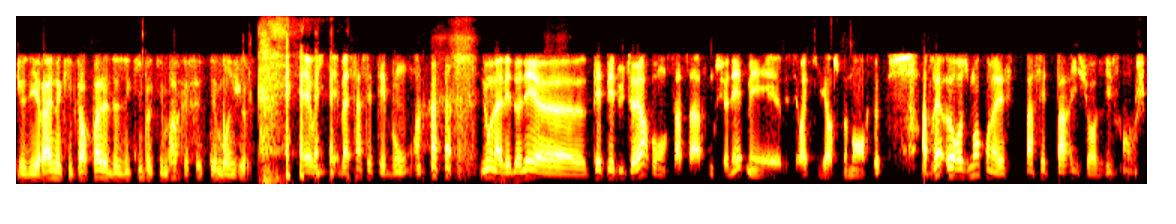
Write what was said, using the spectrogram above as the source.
Je dis Rennes qui perd pas les deux équipes qui marquent, c'était mon jeu. eh oui, eh ben ça c'était bon. Nous on avait donné euh, Pépé buteur, bon ça ça a fonctionné, mais c'est vrai qu'il est en ce moment en feu. Après heureusement qu'on n'avait pas fait de pari sur Villefranche.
